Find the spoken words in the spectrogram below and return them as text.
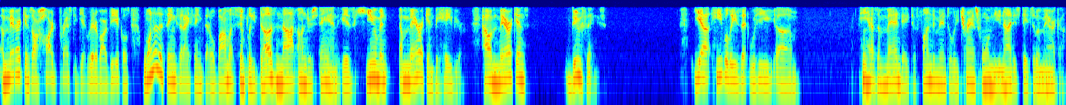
Americans are hard pressed to get rid of our vehicles. One of the things that I think that Obama simply does not understand is human American behavior, how Americans do things. Yeah, he believes that he um, he has a mandate to fundamentally transform the United States of America,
